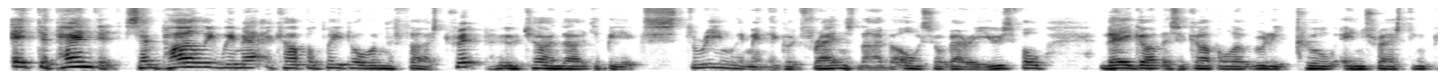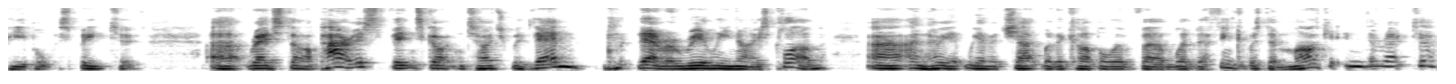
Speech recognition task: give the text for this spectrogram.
It depended. St. Pauli, we met a couple of people on the first trip who turned out to be extremely, I mean, they're good friends now, but also very useful. They got us a couple of really cool, interesting people to speak to uh, Red Star Paris. Vince got in touch with them. They're a really nice club. Uh, and we had a chat with a couple of, um, with, I think it was the marketing director,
